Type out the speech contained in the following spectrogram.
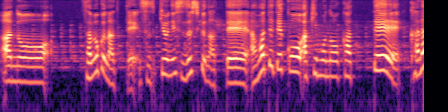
あの寒くなって急に涼しくなって慌ててこう秋物を買ってから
